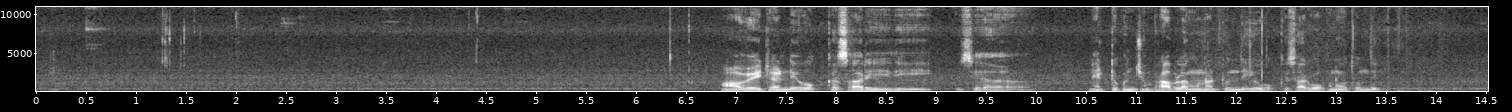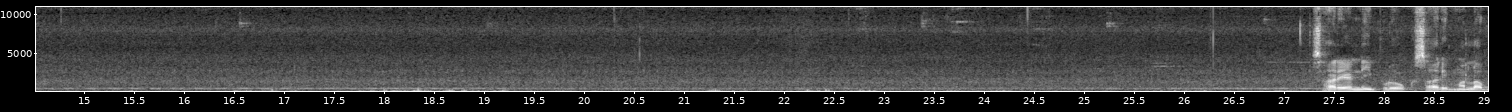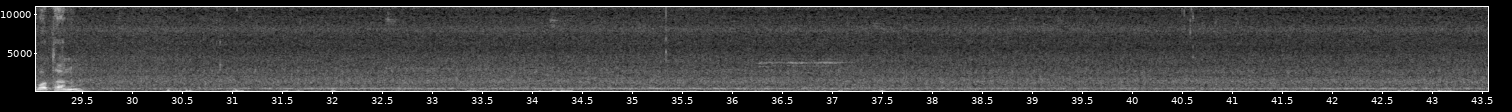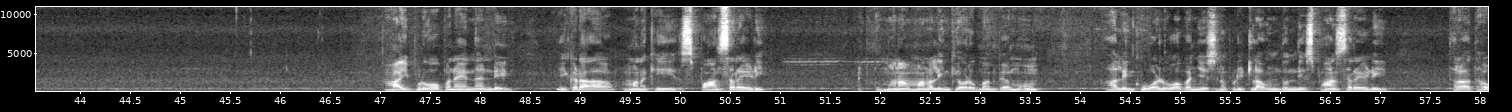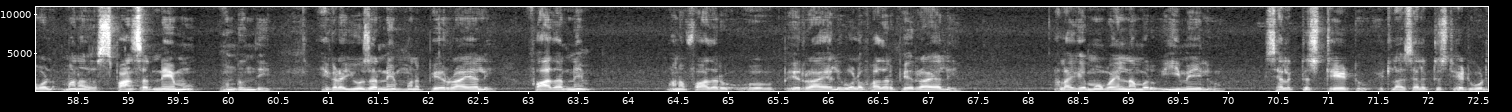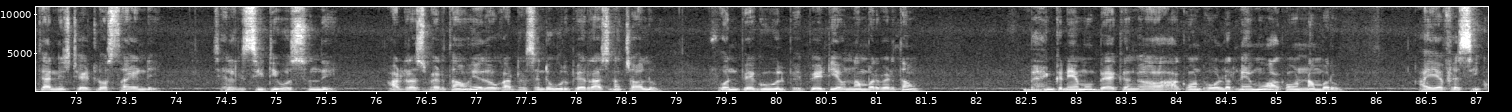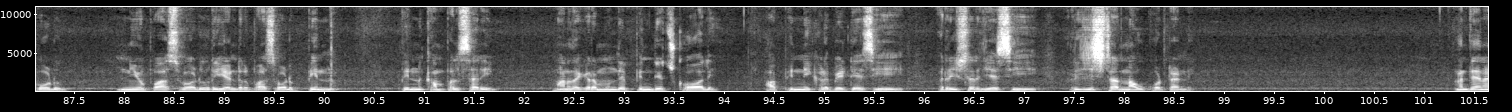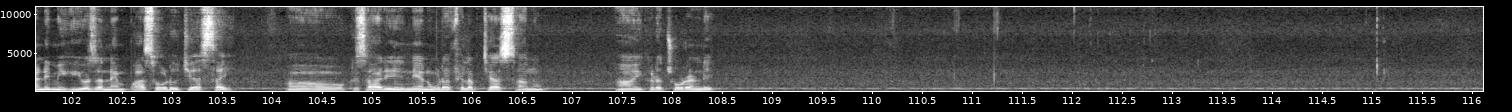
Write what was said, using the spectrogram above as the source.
వెయిట్ అండి. ఒక్కసారి ఇది నెట్ కొంచెం ప్రాబ్లంగా ఉన్నట్టుంది. ఒక్కసారి ఓపెన్ అవుతుంది. సరే అండి ఇప్పుడు ఒకసారి మళ్ళా పోతాను. ఇప్పుడు ఓపెన్ అయిందండి. ఇక్కడ మనకి స్పాన్సర్ ఐడి. మనం మన లింక్ ఎవరికి పంపామో ఆ లింక్ వాళ్ళు ఓపెన్ చేసినప్పుడు ఇట్లా ఉంటుంది. స్పాన్సర్ ఐడి తర్వాత వాళ్ళు మన స్పాన్సర్ నేము ఉంటుంది. ఇక్కడ యూజర్ నేమ్ మన పేరు రాయాలి. ఫాదర్ నేమ్ మన ఫాదర్ పేరు రాయాలి. వాళ్ళ ఫాదర్ పేరు రాయాలి. అలాగే mobile number email select state ఇట్లా సెలెక్ట్ స్టేట్ కొడితే అన్ని స్టేట్లు వస్తాయండి. సెలెక్ట్ సిటీ వస్తుంది. అడ్రస్ పెడతాం. ఏదో ఒక అడ్రస్ అంటే ఊరి పేరు రాసిన చాలు. PhonePe Google Pay Paytm number పెడతాం. Bank name bank account holder name account number IFSC code new password reenter password pin. Pin compulsory. మన దగ్గర ముందే పిన్ తెచ్చుకోవాలి. ఆ పిన్ ఇక్కడ పెట్టేసి రిజిస్టర్ చేసి రిజిస్టర్ నవ్వు కొట్టండి. అంతేనండి మీకు యూజర్ నేమ్ పాస్వర్డ్ వచ్చేస్తాయి. ఒకసారి నేను కూడా ఫిలప్ చేస్తాను. ఇక్కడ చూడండి.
